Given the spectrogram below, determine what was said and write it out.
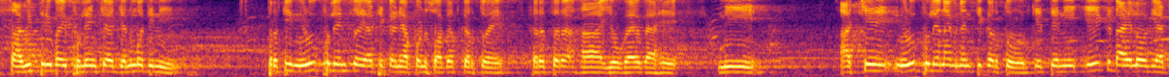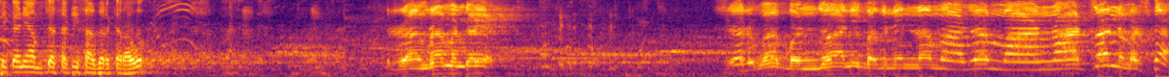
सावित्रीबाई फुलेंच्या जन्मदिनी प्रति निळू फुलेंचं या ठिकाणी आपण स्वागत करतोय. खरं तर हा योगायोग आहे. मी आजचे निळू फुलेंना विनंती करतो की त्यांनी एक डायलॉग या ठिकाणी आमच्यासाठी सादर करावं. राम राम मंडळी. सर्व बंधू आणि भगिनींना माझा मानाचा नमस्कार.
